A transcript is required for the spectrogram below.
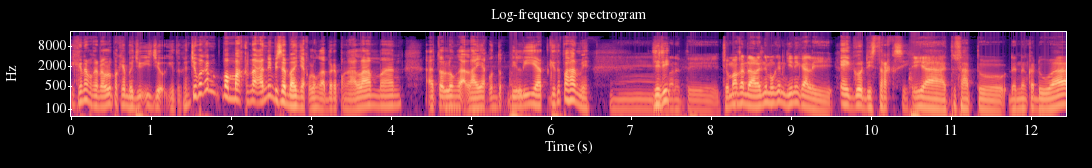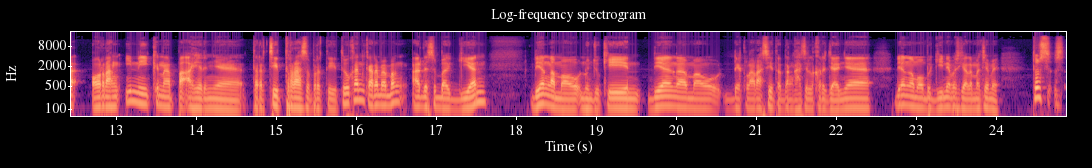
Ya, kenapa karena lo pakai baju hijau gitu kan? Cuma kan pemaknaannya bisa banyak lo nggak berpengalaman atau lo nggak layak untuk dilihat gitu paham ya? Hmm, Jadi- ngerti. Cuma kendalanya mungkin gini kali. Ego distraksi. Iya, itu satu. Dan yang kedua, orang ini kenapa akhirnya tercitra seperti itu kan karena memang ada sebagian dia nggak mau nunjukin, dia nggak mau deklarasi tentang hasil kerjanya, dia nggak mau begini apa segala macamnya. Terus s-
